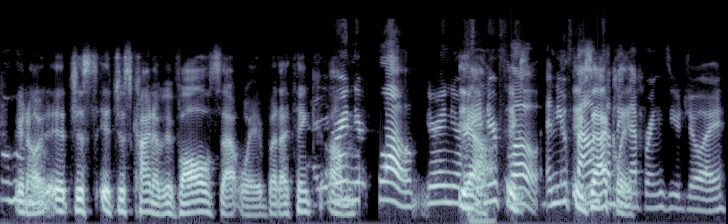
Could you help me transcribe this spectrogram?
You know, it just it just kind of evolves that way. But I think You're in um, your flow. You're in your Yeah. In your ex- flow. and you found exactly. something that brings you joy,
